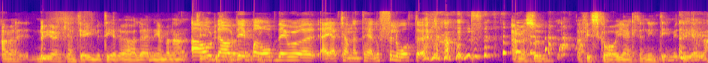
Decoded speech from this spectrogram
Ja, men, nu kan inte jag imitera ölänningar men han oh, no, det är bra. Det var, nej, jag kan inte heller. Förlåt Öland. Ja, men så, ja, vi ska egentligen inte imitera.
